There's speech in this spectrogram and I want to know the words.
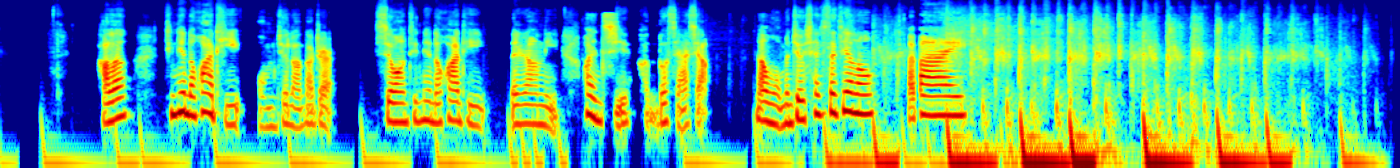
好了，今天的话题我们就聊到这儿。希望今天的话题能让你唤起很多遐想。那我们就下期再见喽，拜拜。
